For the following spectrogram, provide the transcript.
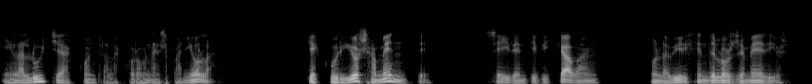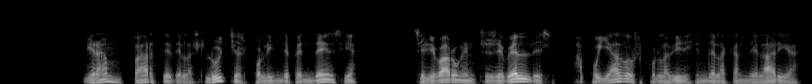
en la lucha contra la corona española, que curiosamente se identificaban con la Virgen de los Remedios. Gran parte de las luchas por la independencia se llevaron entre rebeldes apoyados por la Virgen de la Candelaria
